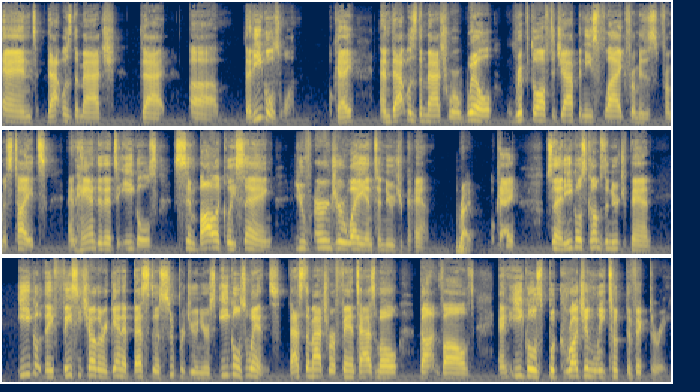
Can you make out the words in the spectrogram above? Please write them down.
and that was the match that um, that Eagles won. Okay, and that was the match where Will ripped off the Japanese flag from his from his tights and handed it to Eagles, symbolically saying, "You've earned your way into New Japan." Right. Okay, so then Eagles comes to New Japan. Eagle they face each other again at Best of the Super Juniors. Eagles wins. That's the match where Phantasmo got involved, and Eagles begrudgingly took the victory.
